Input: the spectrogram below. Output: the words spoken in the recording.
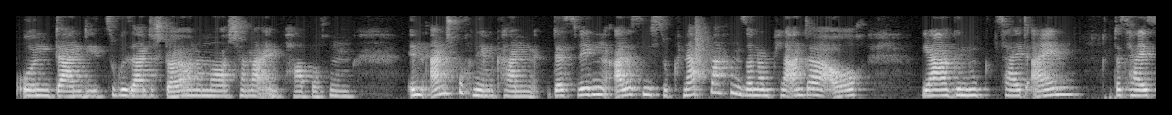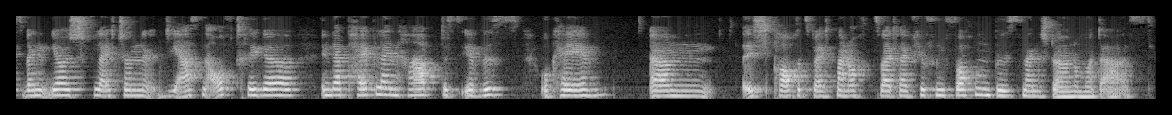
und dann die zugesandte Steuernummer schon mal ein paar Wochen in Anspruch nehmen kann. Deswegen alles nicht so knapp machen, sondern plant da auch ja genug Zeit ein, das heißt, wenn ihr euch vielleicht schon die ersten Aufträge in der Pipeline habt, dass ihr wisst, okay, ähm, ich brauche jetzt vielleicht mal noch zwei, drei, vier, fünf Wochen, bis meine Steuernummer da ist.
